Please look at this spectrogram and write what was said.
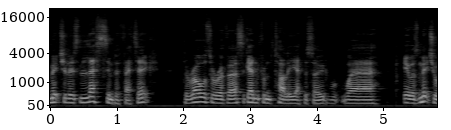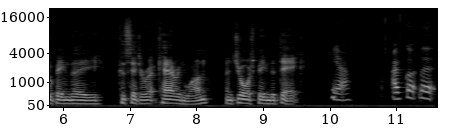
Mitchell is less sympathetic. The roles are reversed again from Tully episode, where it was Mitchell being the considerate, caring one, and George being the dick. Yeah. I've got that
